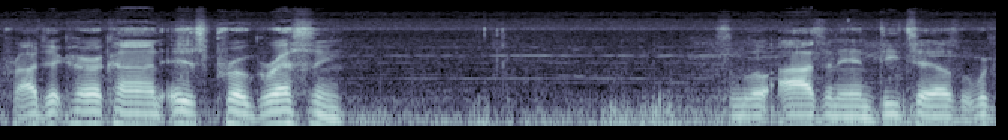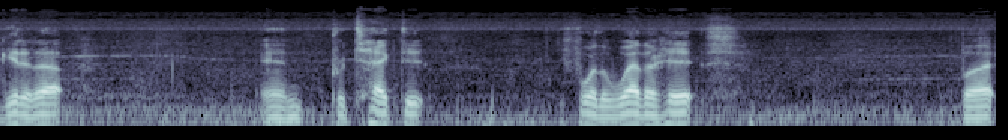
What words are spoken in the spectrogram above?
Project Huracan is progressing some little odds and end details, but we'll get it up and protect it before the weather hits. But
